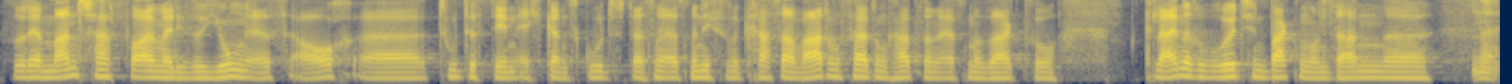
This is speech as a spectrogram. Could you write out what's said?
so der Mannschaft, vor allem weil die so jung ist, auch, äh, tut es denen echt ganz gut, dass man erstmal nicht so eine krasse Erwartungshaltung hat, sondern erstmal sagt, so, kleinere Brötchen backen und dann, äh, ne.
